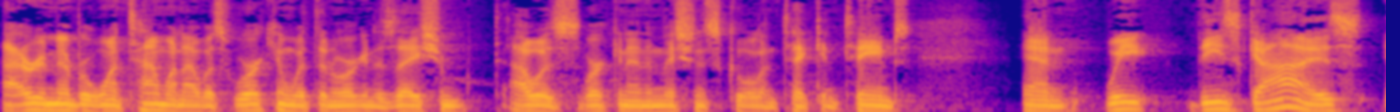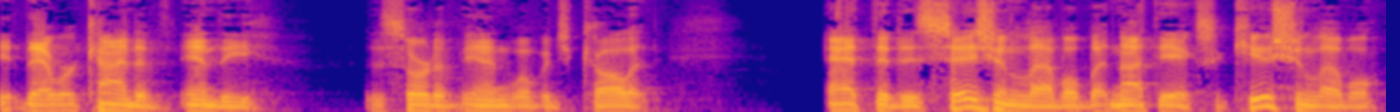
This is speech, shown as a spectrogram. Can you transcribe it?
I remember one time when I was working with an organization, I was working in a mission school and taking teams, and we these guys that were kind of in the sort of in what would you call it at the decision level, but not the execution level.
